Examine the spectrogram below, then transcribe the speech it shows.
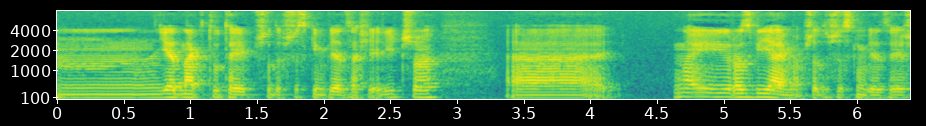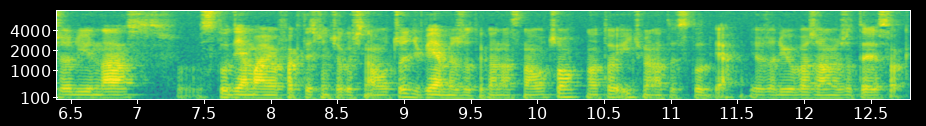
Mm, jednak tutaj przede wszystkim wiedza się liczy. No i rozwijajmy przede wszystkim wiedzę. Jeżeli nas studia mają faktycznie czegoś nauczyć, wiemy, że tego nas nauczą, no to idźmy na te studia, jeżeli uważamy, że to jest ok.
